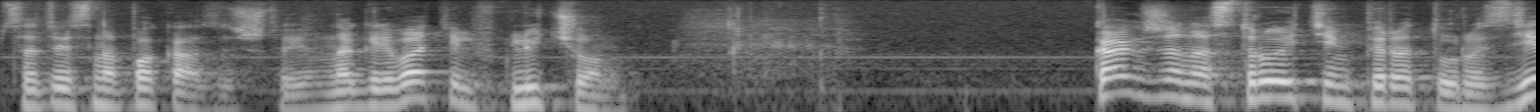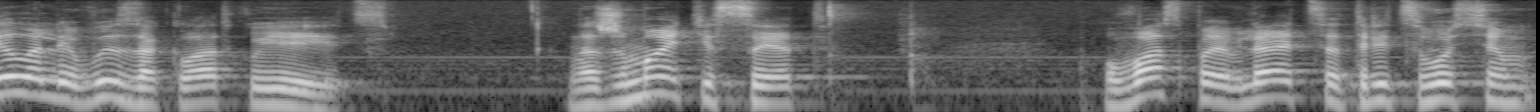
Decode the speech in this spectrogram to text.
соответственно, показывает, что нагреватель включен. Как же настроить температуру? Сделали вы закладку яиц. Нажимаете Set. У вас появляется 38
